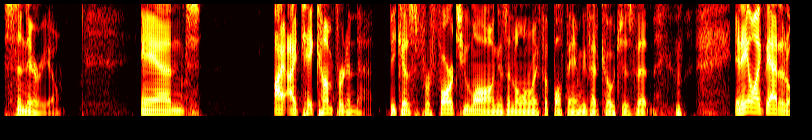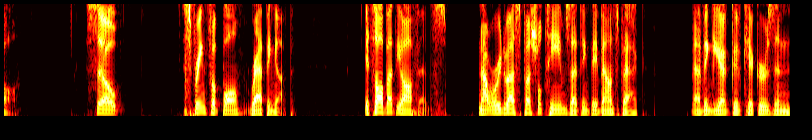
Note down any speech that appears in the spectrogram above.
scenario. And I, I take comfort in that because for far too long as an illinois football fan we've had coaches that it ain't like that at all. So spring football wrapping up. It's all about the offense. Not worried about special teams. I think they bounce back. I think you got good kickers, and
